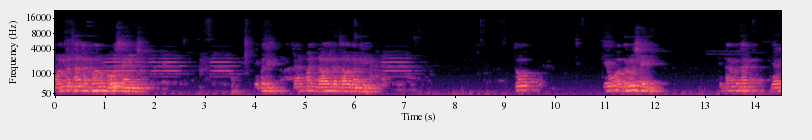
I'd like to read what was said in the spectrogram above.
નવલકથા લખવાનું બહુ સહેલું છે. એ પછી ચાર પાંચ નવલકથાઓ લખી. તો કેવું અઘરું છે કે તમે બધા જ્યારે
